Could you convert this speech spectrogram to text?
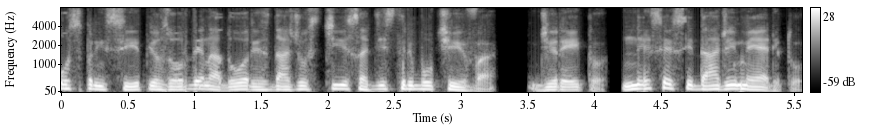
Os princípios ordenadores da justiça distributiva direito, necessidade e mérito,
